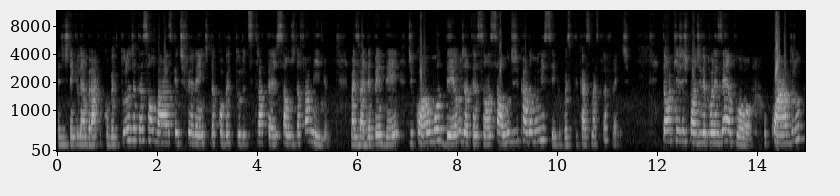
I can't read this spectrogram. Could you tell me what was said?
A gente tem que lembrar que a cobertura de atenção básica é diferente da cobertura de estratégia de saúde da família, mas vai depender de qual é o modelo de atenção à saúde de cada município. Vou explicar isso mais para frente. Então, aqui a gente pode ver, por exemplo, o quadro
